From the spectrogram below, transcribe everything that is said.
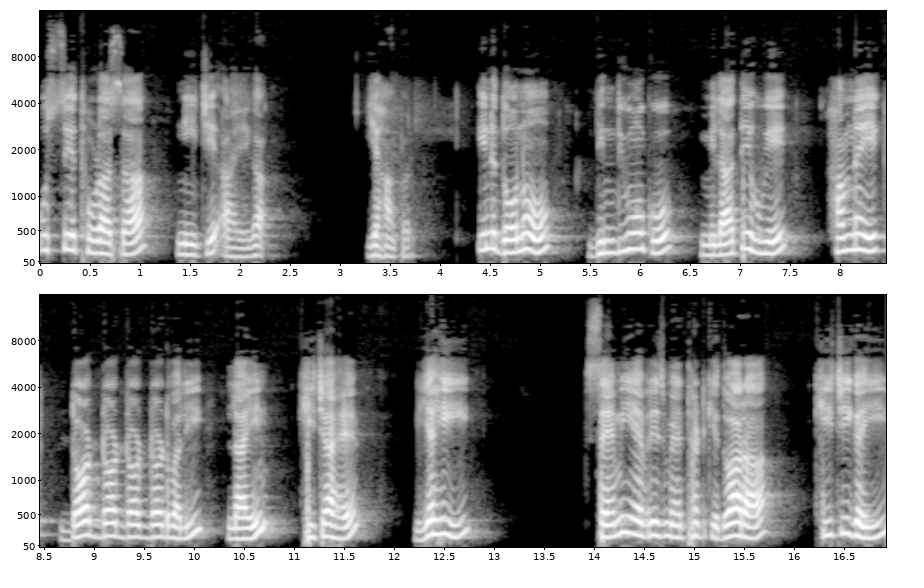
उससे थोड़ा सा नीचे आएगा। यहाँ पर। इन दोनों बिंदुओं को मिलाते हुए हमने एक डॉट डॉट डॉट डॉट वाली लाइन खींचा है। यही सेमी एवरेज मेथड के द्वारा खींची गई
